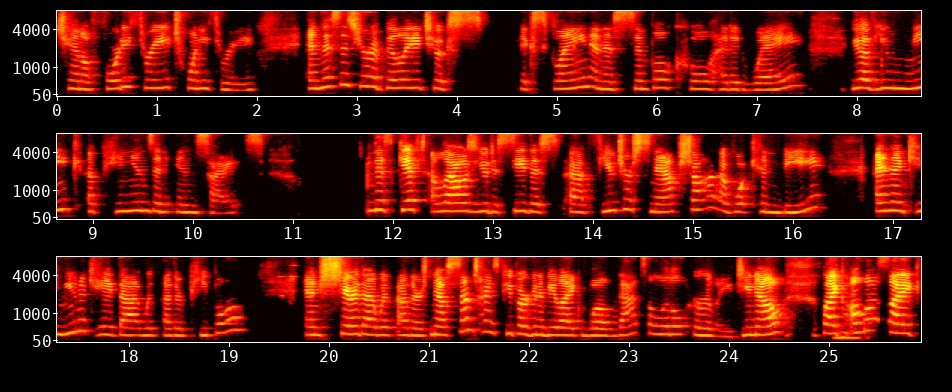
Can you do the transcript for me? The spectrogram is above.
channel 4323. And this is your ability to ex- explain in a simple, cool headed way. You have unique opinions and insights. This gift allows you to see this uh, future snapshot of what can be and then communicate that with other people. and share that with others. Now, sometimes people are going to be like, well, that's a little early. Do you know? Like mm-hmm. almost like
